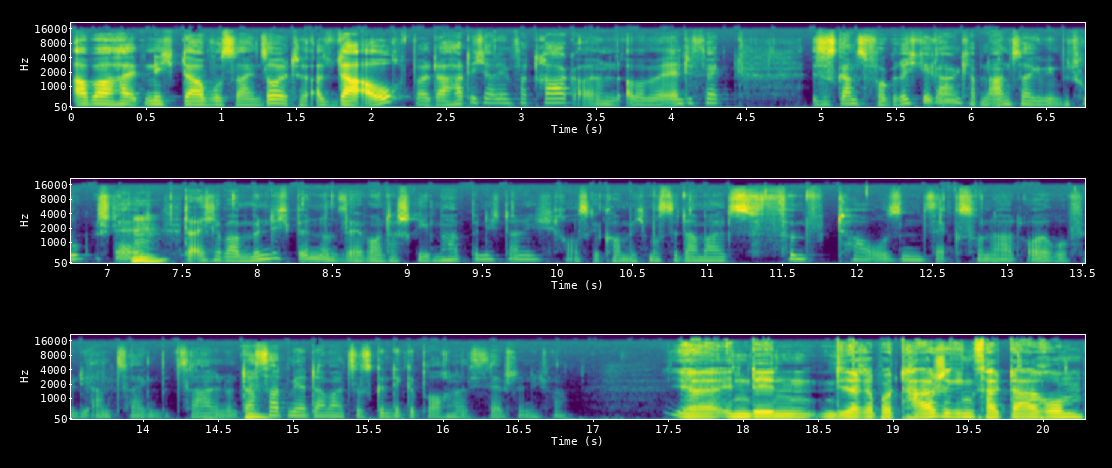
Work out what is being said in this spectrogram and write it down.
Aber halt nicht da, wo es sein sollte. Also da auch, weil da hatte ich ja den Vertrag. Aber im Endeffekt ist das Ganze vor Gericht gegangen. Ich habe eine Anzeige wegen Betrug gestellt. Da ich aber mündig bin und selber unterschrieben habe, bin ich da nicht rausgekommen. Ich musste damals 5600 Euro für die Anzeigen bezahlen. Und das hat mir damals das Genick gebrochen, als ich selbstständig war. Ja, in, den, in dieser Reportage ging es halt darum,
